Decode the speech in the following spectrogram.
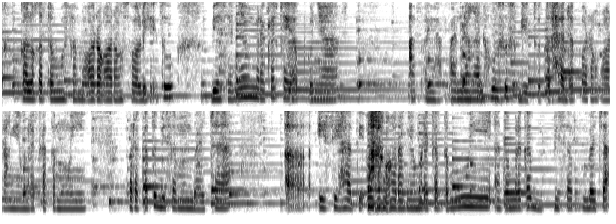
Kalau ketemu sama orang-orang solih itu biasanya mereka kayak punya apa ya pandangan khusus gitu terhadap orang-orang yang mereka temui. Mereka tuh bisa membaca uh, isi hati orang-orang yang mereka temui atau mereka bisa membaca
